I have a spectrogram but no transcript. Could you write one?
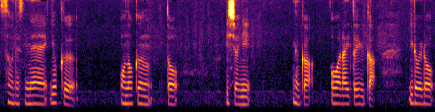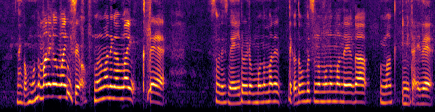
そうですね。よく小野くんと一緒になんかお笑いというかいろいろなんかモノマネがうまいんですよ。モノマネがうまくてそうですね。いろいろモノマネっていうか動物のモノマネがうまいみたいで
